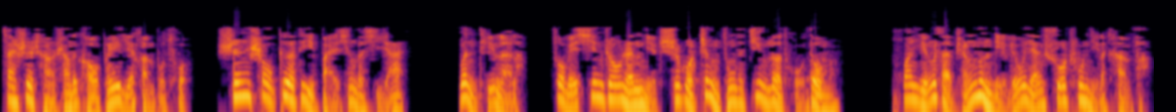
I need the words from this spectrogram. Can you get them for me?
在市场上的口碑也很不错。深受各地百姓的喜爱。问题来了，作为新州人，你吃过正宗的静乐土豆吗？欢迎在评论里留言，说出你的看法。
